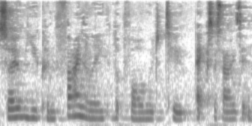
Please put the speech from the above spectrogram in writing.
so you can finally look forward to exercising.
